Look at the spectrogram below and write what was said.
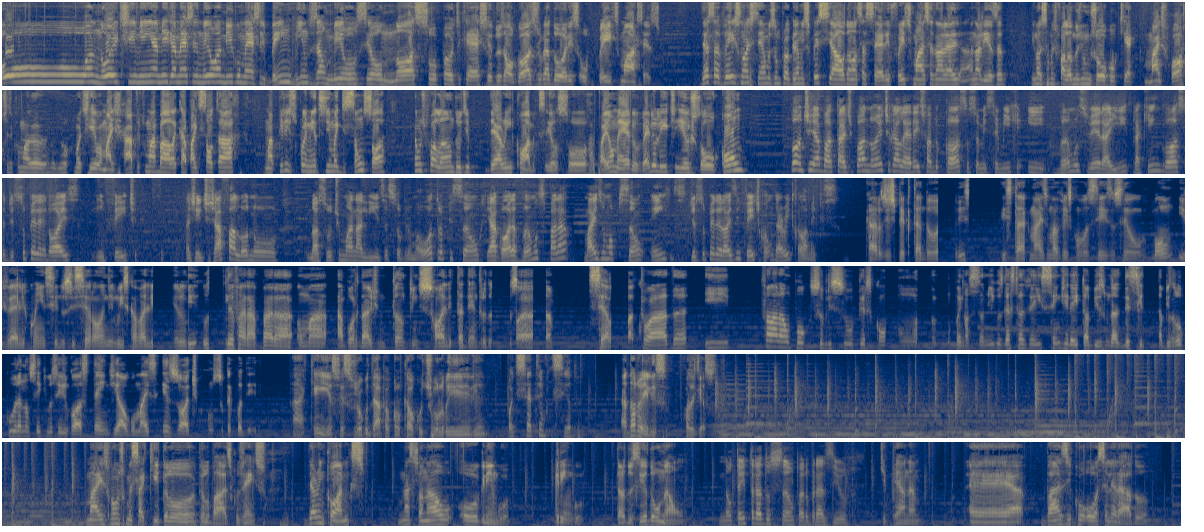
Boa noite, minha amiga mestre, meu amigo mestre. Bem-vindos ao meu, ao seu, ao nosso podcast dos algozes jogadores, o Fate Masters. Dessa vez nós temos um programa especial da nossa série Fate Masters Analisa e nós estamos falando de um jogo que é mais forte do que uma locomotiva, mais rápido que uma bala, capaz de saltar uma pilha de suplementos em uma edição só. Estamos falando de Daring Comics. Eu sou Rafael Mero, velho Lit, e eu estou com Bom dia, boa tarde, boa noite, galera. Esse é Fábio Costa, o seu Mr. Mickey, e vamos ver aí, para quem gosta de super-heróis enfeite, a gente já falou no nosso último analisa sobre uma outra opção, e agora vamos para mais uma opção em, de super-heróis enfeite com Darry Comics. Caros espectadores, está mais uma vez com vocês o seu bom e velho conhecido Cicerone, Luiz E os levará para uma abordagem tanto insólita dentro da sua cela croada e falará um pouco sobre supers com nossos amigos, desta vez sem direito ao abismo da descida da loucura, a não sei que vocês gostem de algo mais exótico com superpoderes. Ah, que isso, esse jogo dá para colocar o Cthulhu e ele pode ser até vencido. Adoro eles por causa disso. Mas vamos começar aqui pelo, pelo básico, gente. Darren Comics, nacional ou gringo? Gringo. Traduzido ou não? Não tem tradução para o Brasil. Que pena. É básico ou acelerado?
